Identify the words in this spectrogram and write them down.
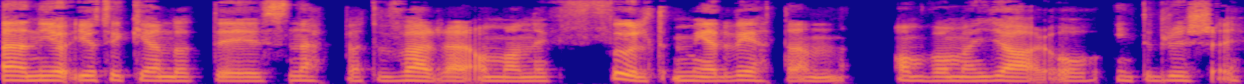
Men jag, jag tycker ändå att det är snäppet värre om man är fullt medveten om vad man gör och inte bryr sig.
